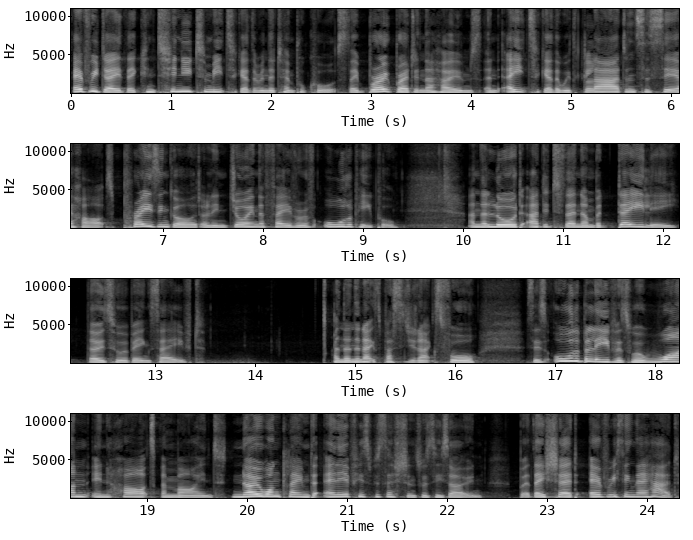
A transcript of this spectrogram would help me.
Every day they continued to meet together in the temple courts. They broke bread in their homes and ate together with glad and sincere hearts, praising God and enjoying the favour of all the people and the Lord added to their number daily those who were being saved. And then the next passage in Acts 4 says, All the believers were one in heart and mind. No one claimed that any of his possessions was his own, but they shared everything they had.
